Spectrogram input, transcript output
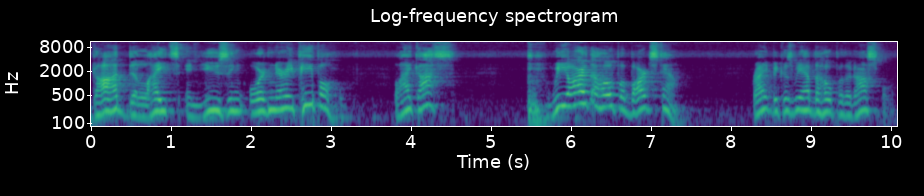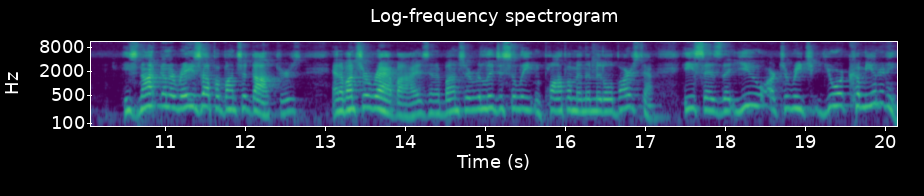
God delights in using ordinary people like us. we are the hope of Bardstown, right? Because we have the hope of the gospel. He's not going to raise up a bunch of doctors and a bunch of rabbis and a bunch of religious elite and plop them in the middle of Bardstown. He says that you are to reach your community.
